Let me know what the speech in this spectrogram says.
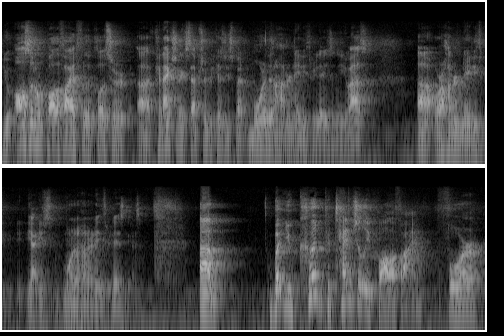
You also don't qualify for the closer uh, connection exception because you spent more than 183 days in the US uh, or 183, yeah, you more than 183 days in the US. Um, but you could potentially qualify for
